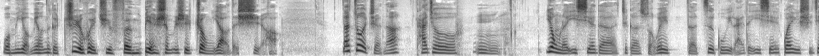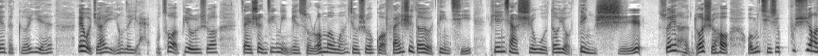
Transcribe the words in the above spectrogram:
我们有没有那个智慧去分辨什么是重要的事哈？那作者呢，他就嗯，用了一些的这个所谓。的自古以来的一些关于时间的格言，哎，我觉得引用的也还不错。譬如说，在圣经里面，所罗门王就说过：“凡事都有定期，天下事物都有定时。”所以很多时候，我们其实不需要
